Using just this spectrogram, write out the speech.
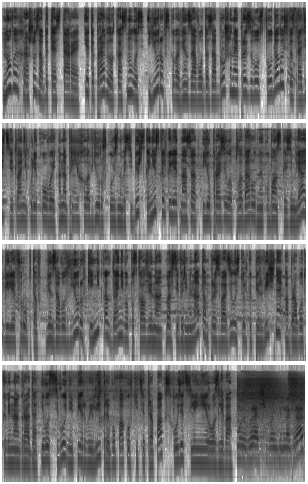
Новое, хорошо забытое старое. Это правило коснулось Юровского винзавода. Заброшенное производство удалось возродить Светлане Куликовой. Она приехала в Юровку из Новосибирска несколько лет назад. Ее поразила плодородная кубанская земля, обилие фруктов. Винзавод в Юровке никогда не выпускал вина. Во все времена там производилась только первичная обработка винограда. И вот сегодня первые литры в упаковке тетрапак сходят с линии розлива. Мы выращиваем виноград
